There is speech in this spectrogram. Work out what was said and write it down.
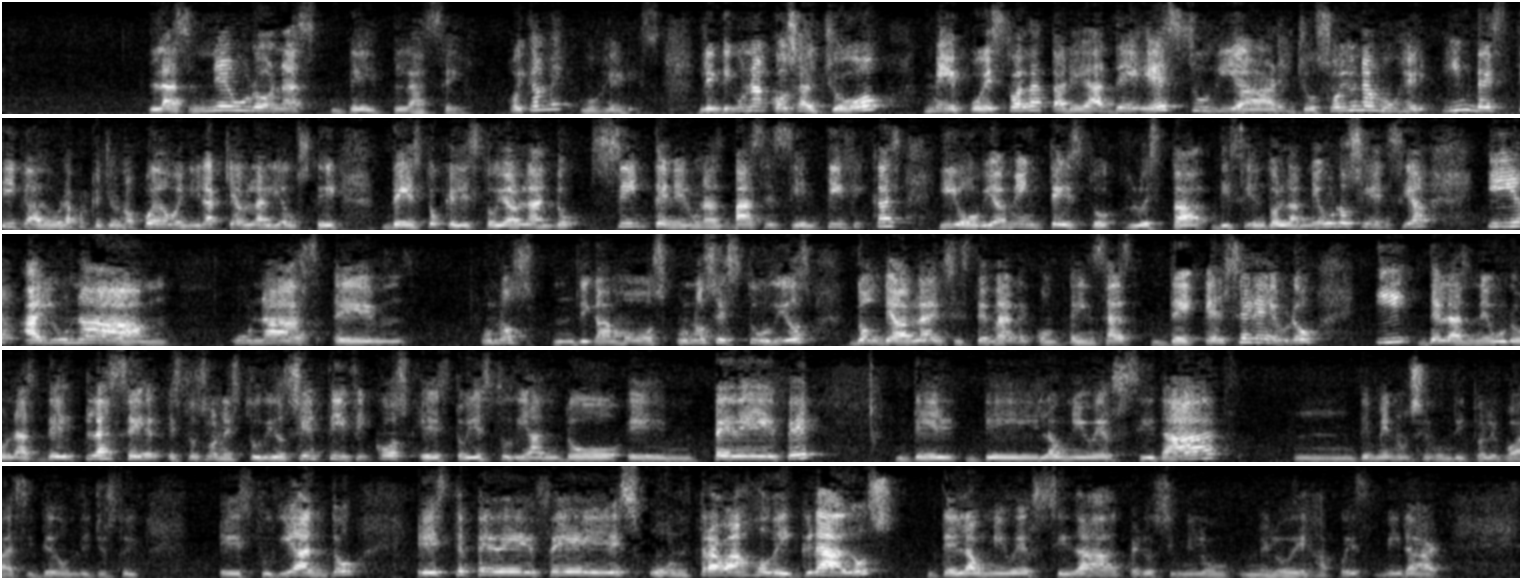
las neuronas del placer. Óigame, mujeres, les digo una cosa, yo me he puesto a la tarea de estudiar, yo soy una mujer investigadora, porque yo no puedo venir aquí a hablarle a usted de esto que le estoy hablando sin tener unas bases científicas, y obviamente esto lo está diciendo la neurociencia, y hay una, unas, em, unos, digamos, unos estudios donde habla del sistema de recompensas del cerebro, y de las neuronas del placer. Estos son estudios científicos, estoy estudiando en PDF de, la universidad, mm, denme un segundito, les voy a decir de dónde yo estoy estudiando. Este PDF es un trabajo de grados de la universidad, pero si me lo, me lo deja pues mirar.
